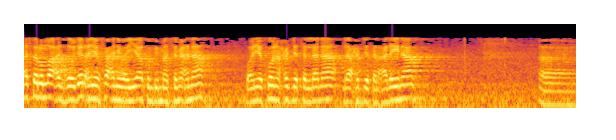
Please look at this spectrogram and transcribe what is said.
أسأل الله عز وجل أن ينفعني وإياكم بما سمعنا وأن يكون حجة لنا لا حجة علينا. آه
